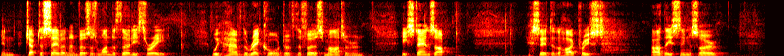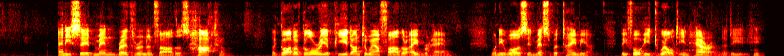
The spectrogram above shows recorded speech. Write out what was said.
In chapter 7 and verses 1 to 33, we have the record of the first martyr, and he stands up. He said to the high priest, Are these things so? And he said, Men, brethren, and fathers, hearken. The God of glory appeared unto our father Abraham when he was in Mesopotamia, before he dwelt in Haran. And he,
